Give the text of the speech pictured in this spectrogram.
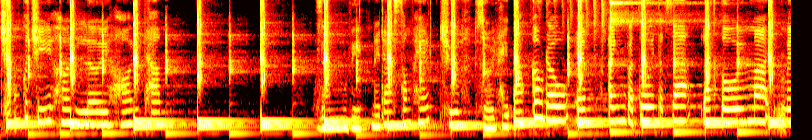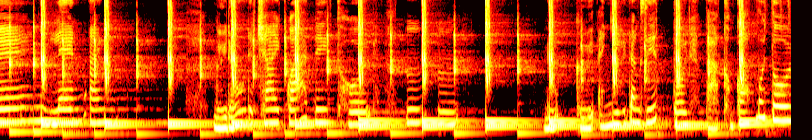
chẳng có chi hơn lời hỏi thăm. Rằng việc này đã xong hết chưa? Rồi hãy báo cáo đâu em? Anh và tôi thật ra là tôi mãi mê nhìn lên anh. Người đâu đẹp trai quá đi thôi. Ừ, ừ. nụ cười anh như đang giết tôi và không có mối tôi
